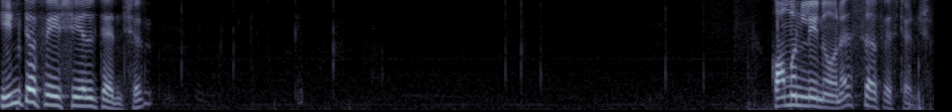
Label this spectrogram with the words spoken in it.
interfacial tension commonly known as surface tension.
